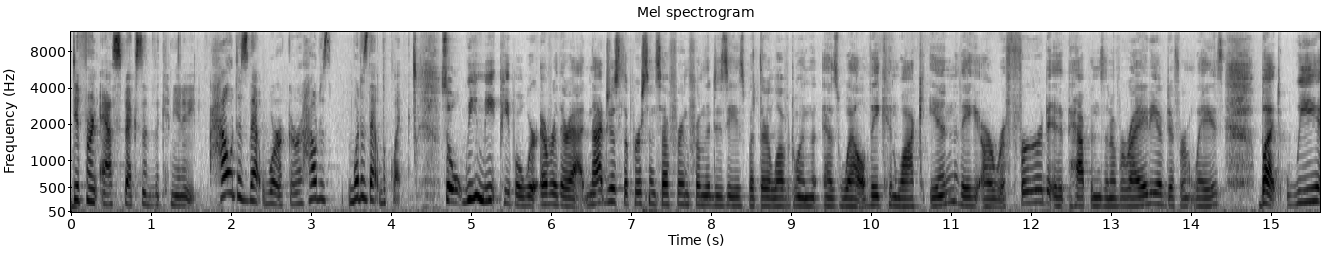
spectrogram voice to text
different aspects of the community. How does that work or how does what does that look like? So we meet people wherever they're at, not just the person suffering from the disease, but their loved one as well. They can walk in, they are referred. It happens in a variety of different ways. But we,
